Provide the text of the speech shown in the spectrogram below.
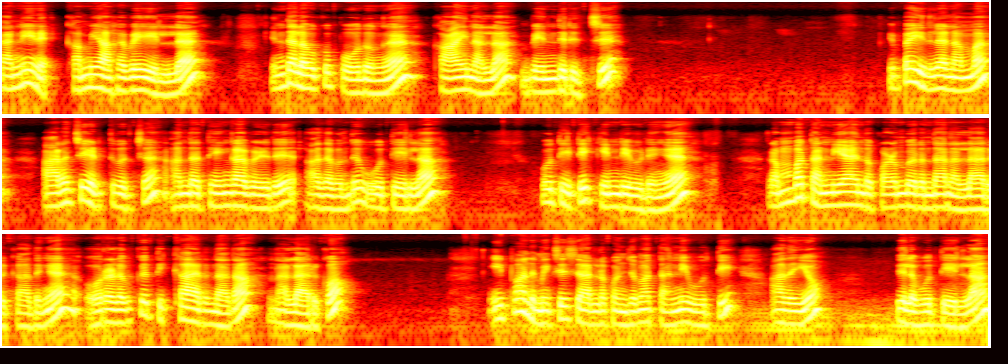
தண்ணி கம்மியாகவே இல்லை. இந்த அளவுக்கு போதுங்க. காய் நல்லா வெந்துருச்சு. இப்போ இதில் நம்ம அரைச்சி எடுத்து வச்ச அந்த தேங்காய் விழுது அதை வந்து ஊற்றிடலாம் ஊற்றிட்டு கிண்டி விடுங்க. ரொம்ப தண்ணியாக இந்த குழம்பு இருந்தால் நல்லா இருக்காதுங்க. ஓரளவுக்கு திக்காக இருந்தால் தான் நல்லாயிருக்கும் இப்போ அந்த மிக்சி ஜாரில் கொஞ்சமாக தண்ணி ஊற்றி அதையும் இதில் ஊற்றிடலாம்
